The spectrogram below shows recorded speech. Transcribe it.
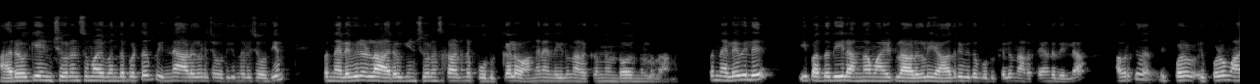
ആരോഗ്യ ഇൻഷുറൻസുമായി ബന്ധപ്പെട്ട് പിന്നെ ആളുകൾ ചോദിക്കുന്ന ഒരു ചോദ്യം ഇപ്പൊ നിലവിലുള്ള ആരോഗ്യ ഇൻഷുറൻസ് കാർഡിന്റെ പുതുക്കലോ അങ്ങനെ എന്തെങ്കിലും നടക്കുന്നുണ്ടോ എന്നുള്ളതാണ്. ഇപ്പൊ നിലവിൽ ഈ പദ്ധതിയിൽ അംഗമായിട്ടുള്ള ആളുകൾ യാതൊരുവിധ പുതുക്കലും നടത്തേണ്ടതില്ല. അവർക്ക് ഇപ്പോൾ ഇപ്പോഴും ആ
